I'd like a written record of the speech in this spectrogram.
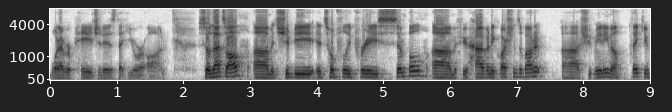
whatever page it is that you're on. So that's all. Um, it should be, it's hopefully pretty simple. Um, if you have any questions about it, uh, shoot me an email. Thank you.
